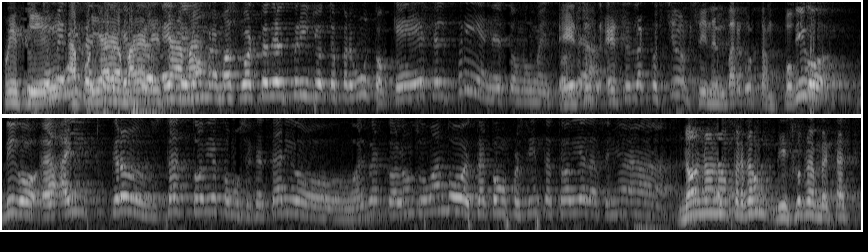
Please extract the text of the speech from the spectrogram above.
prefiere apoyar a Maga Es el hombre más fuerte del PRI. Yo te pregunto, ¿qué es el PRI en estos momentos? Esa, esa es la cuestión. Sin embargo, tampoco. Digo, digo, eh, ahí creo estás todavía como secretario Alberto Alonso Bando o está como presidenta todavía la señora. No, no, no, perdón, discúlpame, estás,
